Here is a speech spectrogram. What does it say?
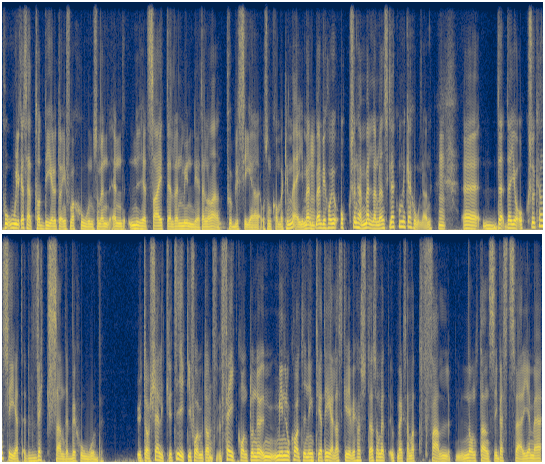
på olika sätt tar del av information som en, en nyhetssajt eller en myndighet eller något annat publicerar och som kommer till mig. Men, mm. men vi har ju också den här mellanmänskliga kommunikationen mm. uh, där, där jag också kan se ett, ett växande behov utav källkritik i form av mm. fejkkonton. Min lokaltidning TTELA skrev i höstas om ett uppmärksammat fall någonstans i Västsverige med,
